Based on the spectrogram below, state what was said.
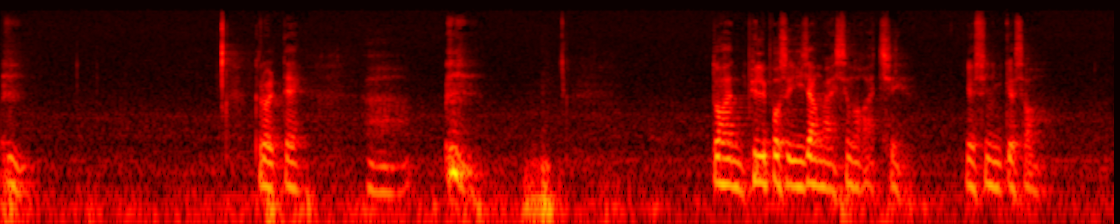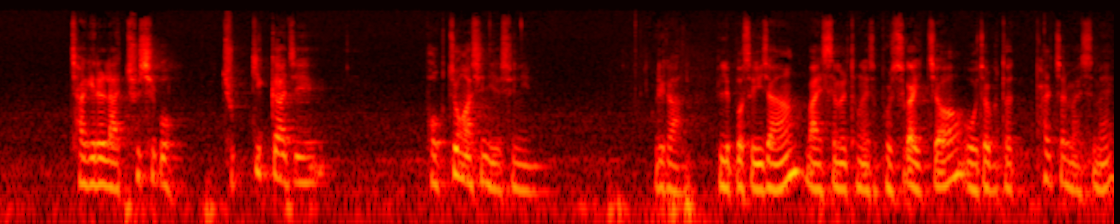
그럴 때 어, 또한 빌립보서 2장 말씀과 같이 예수님께서 자기를 낮추시고 죽기까지 복종하신 예수님 우리가 빌립보서 2장 말씀을 통해서 볼 수가 있죠. 5절부터 8절 말씀에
